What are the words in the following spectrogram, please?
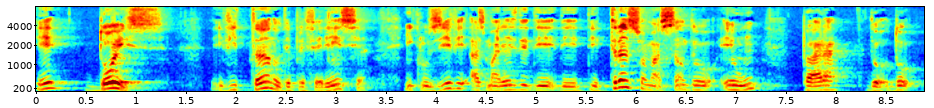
E2, evitando de preferência inclusive as maneiras de, de, de transformação do E1 para do, do,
